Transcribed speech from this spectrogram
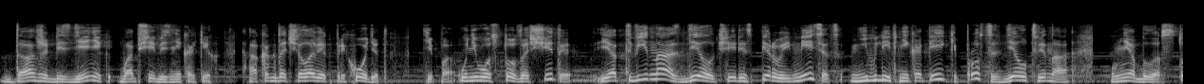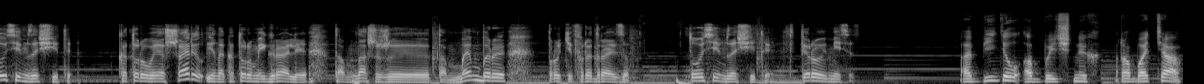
даже без денег, вообще без никаких. А когда человек приходит, типа, у него 100 защиты, я твина сделал через первый месяц, не влив ни копейки, просто сделал твина. У меня было 107 защиты которого я шарил и на котором играли там наши же там мемберы против редрайзов. 107 защиты в первый месяц. Обидел обычных работяг.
